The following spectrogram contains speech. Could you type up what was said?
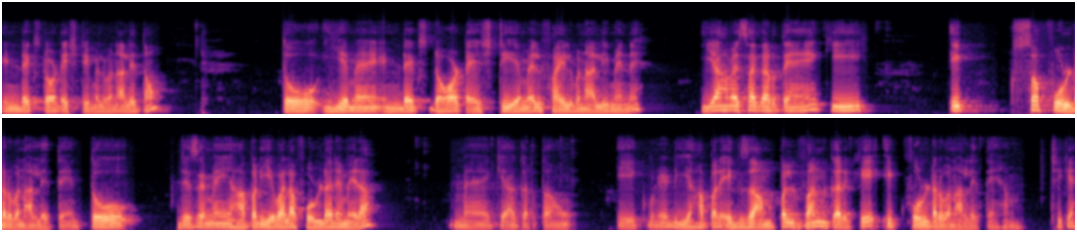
इंडेक्स डॉट एचटीएमएल बना लेता हूँ। तो ये मैं इंडेक्स डॉट एचटीएमएल फ़ाइल बना ली मैंने। या हम ऐसा करते हैं कि एक सब फोल्डर बना लेते हैं। तो जैसे मैं यहाँ पर ये वाला फोल्डर है मेरा, मैं क्या करता हूँ, एक मिनट यहाँ पर एग्ज़ाम्पल वन करके एक फोल्डर बना लेते हैं हम, ठीक है?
